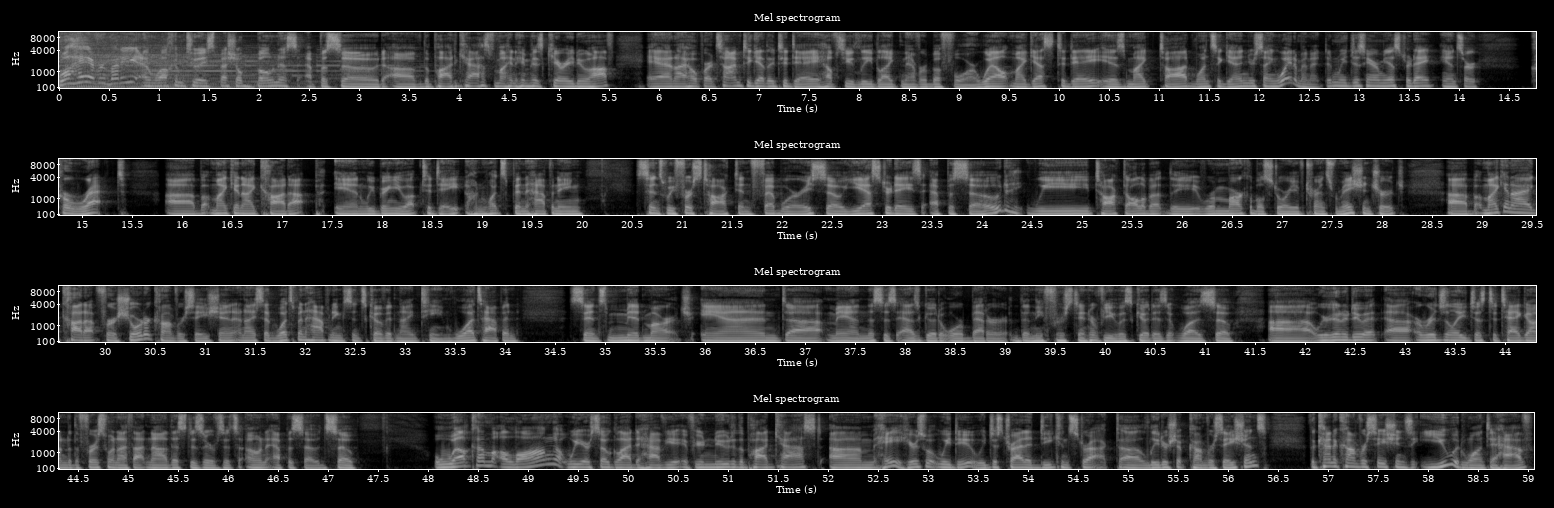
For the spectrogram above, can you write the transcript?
Well, hey, everybody, and welcome to a special bonus episode of the podcast. My name is Carey Nieuwhof, and I hope our time together today helps you lead like never before. Well, my guest today is Mike Todd. Once again, you're saying, wait a minute, didn't we just hear him yesterday? Answer correct. Uh, but Mike and I caught up, and we bring you up to date on what's been happening since we first talked in February. So, yesterday's episode, we talked all about the remarkable story of Transformation Church uh, but Mike and I caught up for a shorter conversation, and I said, What's been happening since COVID 19? What's happened since mid March? And uh, man, this is as good or better than the first interview, as good as it was. So uh, we were going to do it uh, originally just to tag on to the first one. I thought, nah, this deserves its own episode. So Welcome along. We are so glad to have you. If you're new to the podcast, um, hey, here's what we do we just try to deconstruct uh, leadership conversations the kind of conversations you would want to have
